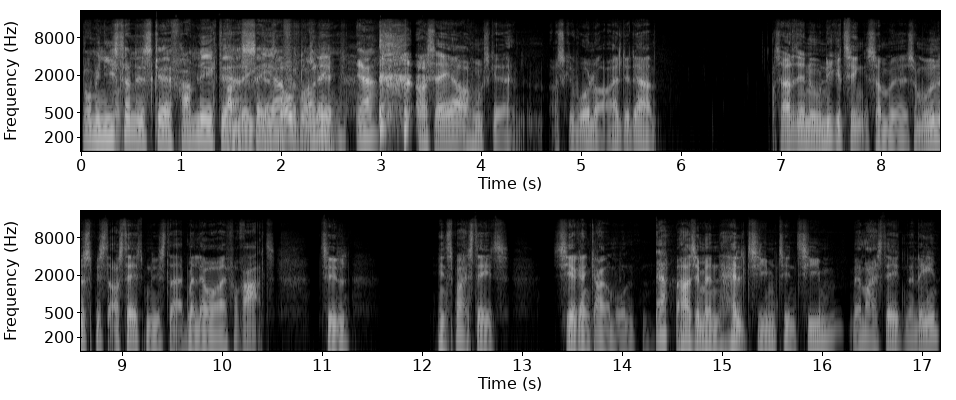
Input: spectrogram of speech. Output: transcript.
Hvor ministerne skal fremlægge deres Fremlægge deres sager for lovforslag. dronningen. Ja. og sager, og hun skal og skrive under og alt det der. Så er det den unikke ting som, øh, som udenrigsminister og statsminister, at man laver referat til hendes majestæt cirka en gang om måneden. Ja. Man har simpelthen en halv time til en time med majestæten alene,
